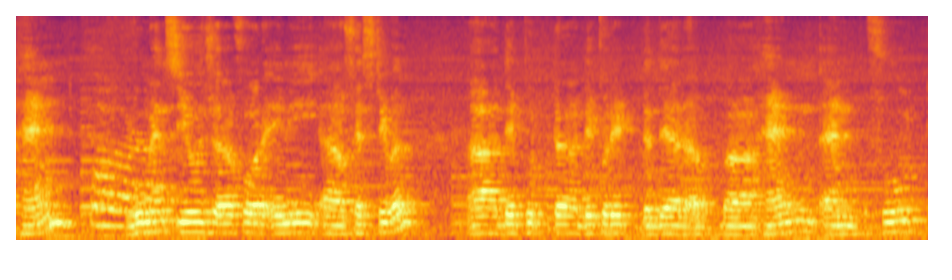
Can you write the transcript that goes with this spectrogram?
hand. For Women's use uh, for any uh, festival. Uh, they put uh, decorate their uh, hand and foot.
